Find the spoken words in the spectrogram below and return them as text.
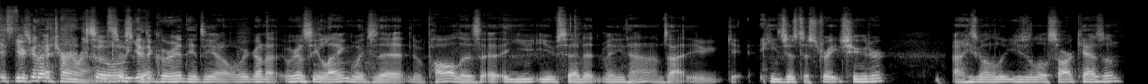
it's this gonna- great turnaround. So when we get good. to Corinthians, you know, we're gonna we're gonna see language that Paul is. Uh, you you've said it many times. I, you, he's just a straight shooter. Uh, he's going to use a little sarcasm.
